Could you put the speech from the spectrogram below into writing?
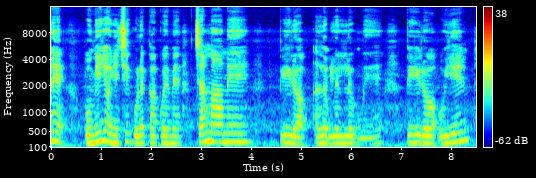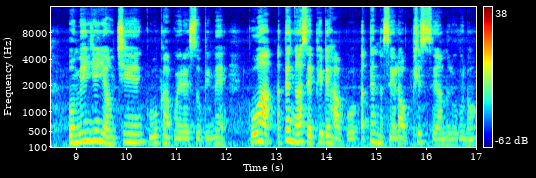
နဲ့အိုမင်းရောင်ရင်ချင်းကိုလည်းကာကွယ်မယ်ကျမ်းမာမယ် ပြီးတော့အလုတ်လည်းလုတ်မယ်ပြီးတော့ဥယင်အိုမင်းရင်ရောင်ချင်းကိုကကွယ်ရဲဆိုပြီးမဲ့ကိုကအသက်50ဖြစ်တဲ့ဟာကိုအသက်20လောက်ဖြစ်စရာမလိုဘူးနော်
